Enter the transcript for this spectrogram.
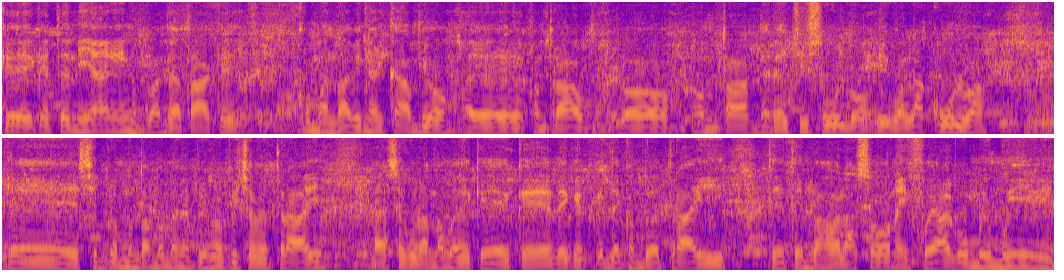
que- que tenían en el plan de ataque, comandar bien el cambio eh, contra, lo, contra derecho y zurdo, igual la curva, eh, siempre montándome en el primer picho de try, asegurándome de que, que- de que de cuando try te estén bajo la zona y fue algo muy muy,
